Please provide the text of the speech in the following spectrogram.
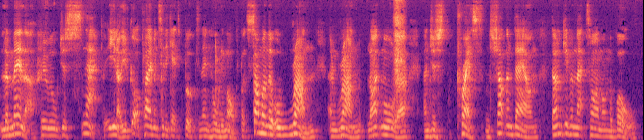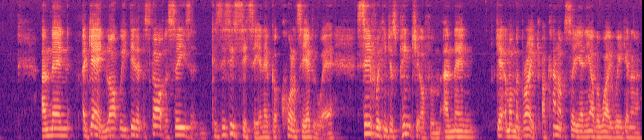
Lamela, who will just snap. You know, you've got to play him until he gets booked and then haul him off. But someone that will run and run like Moura and just press and shut them down. Don't give them that time on the ball. And then again, like we did at the start of the season, because this is City and they've got quality everywhere. See if we can just pinch it off them and then get them on the break. I cannot see any other way we're gonna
